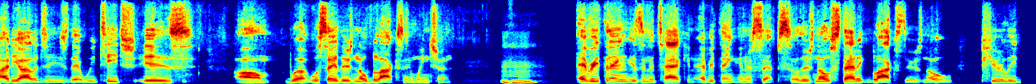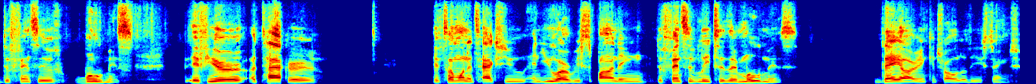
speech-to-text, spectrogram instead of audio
ideologies that we teach is, um, well, we'll say there's no blocks in Wing Chun. Mm-hmm. Everything is an attack and everything intercepts. So there's no static blocks. There's no purely defensive movements. If your attacker, if someone attacks you and you are responding defensively to their movements, they are in control of the exchange.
